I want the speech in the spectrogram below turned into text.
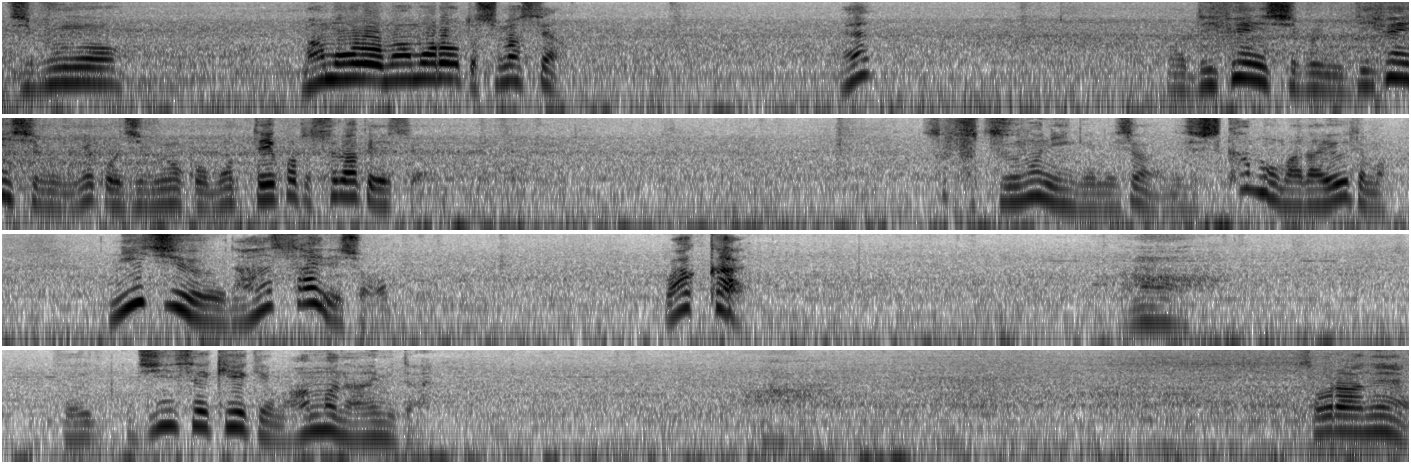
自分を守ろう守ろうとしますやん。ね？ディフェンシブにディフェンシブにねこう自分をこう持っていこうとするわけですよ。それ普通の人間ですよね。しかもまだ言うても20何歳でしょ？若い。うん。人生経験もあんまないみたい。な、そらね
